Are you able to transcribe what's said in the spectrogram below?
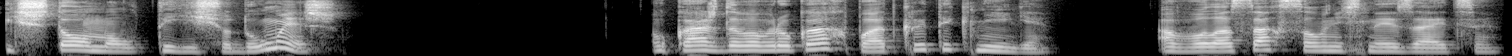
И что, мол, ты еще думаешь? У каждого в руках по открытой книге, а в волосах солнечные зайцы.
